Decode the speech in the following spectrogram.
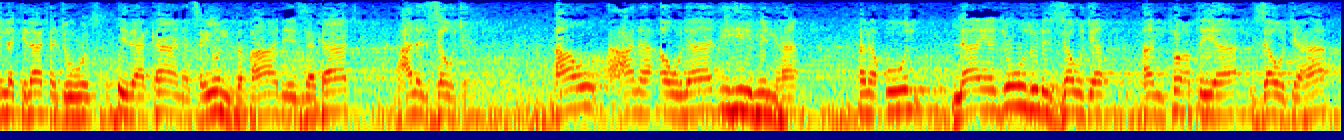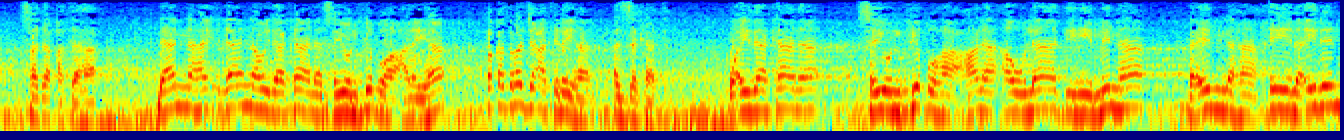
التي لا تجوز إذا كان سينفق هذه الزكاة على الزوجة أو على أولاده منها. فنقول لا يجوز للزوجة أن تعطي زوجها صدقتها لأنها لأنه إذا كان سينفقها عليها فقد رجعت إليها الزكاة. وإذا كان سينفقها على أولاده منها فإنها حينئذ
